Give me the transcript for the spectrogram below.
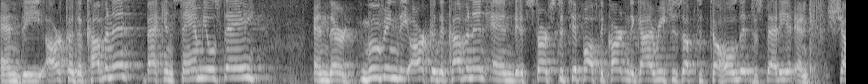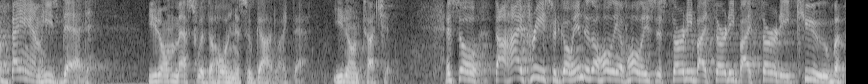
and the Ark of the Covenant back in Samuel's day and they're moving the Ark of the Covenant and it starts to tip off the cart and the guy reaches up to, to hold it, to steady it, and shabam, he's dead. You don't mess with the holiness of God like that. You don't touch it. And so the high priest would go into the Holy of Holies, this 30 by 30 by 30 cube,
